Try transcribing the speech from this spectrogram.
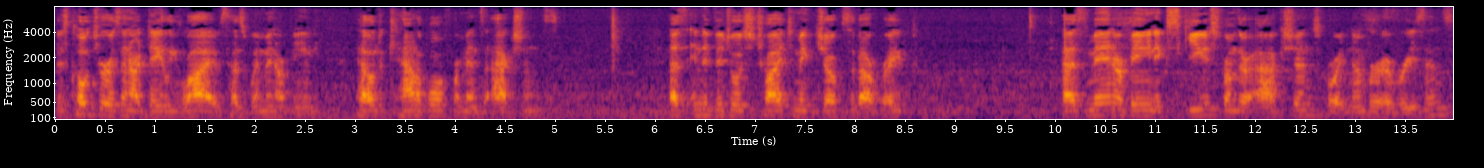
This culture is in our daily lives as women are being held accountable for men's actions as individuals try to make jokes about rape, as men are being excused from their actions for a number of reasons,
